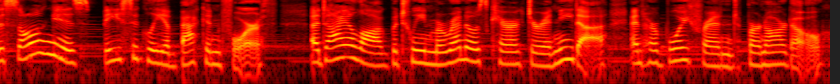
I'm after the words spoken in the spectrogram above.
The song is basically a back and forth, a dialogue between Moreno's character Anita and her boyfriend Bernardo.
